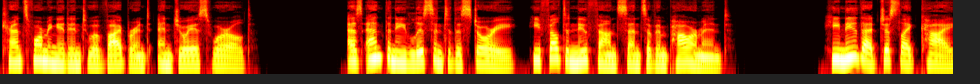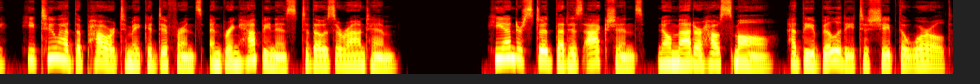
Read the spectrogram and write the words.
transforming it into a vibrant and joyous world. As Anthony listened to the story, he felt a newfound sense of empowerment. He knew that just like Kai, he too had the power to make a difference and bring happiness to those around him. He understood that his actions, no matter how small, had the ability to shape the world.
